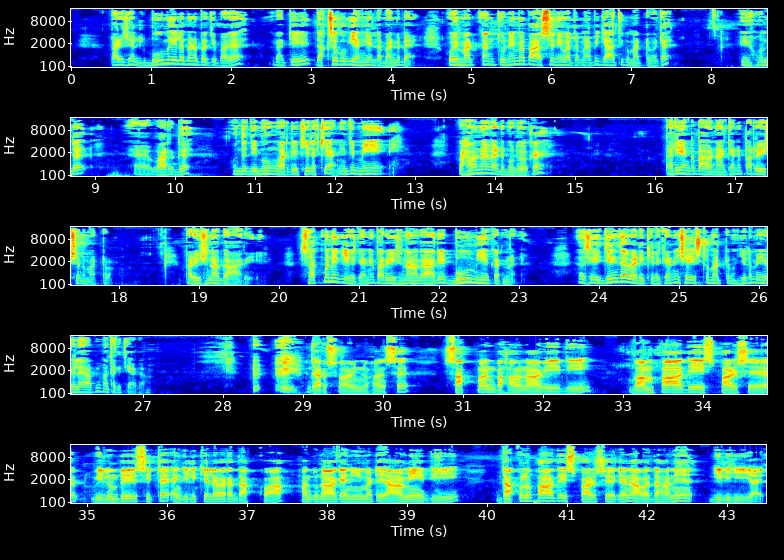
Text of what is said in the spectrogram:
පරිශන භූමියේ ලැබෙන ප්‍රතිඵල රටේ දක්ෂ ගොවියන්ගෙන් ලබන්න බෑ. ওই මට්ටම් තුනේම පාස් වෙනවා තමයි අපි ජාතික මට්ටමට මේ හොඳ වර්ග හොඳ දෙමුන් වර්ග කියලා කියන්නේ. ඉතින් මේ භාවනා වැඩමුළුවක පරියංග භාවනා කියන්නේ පරිවේෂණ මට්ටම. පරිවේෂණාගාරේ. සක්මන කියලා කියන්නේ පරිවේෂණාගාරේ භූමිය කරන. ඊට ඉදිනදා වැඩ කියලා කියන්නේ ශේෂ්ඨ මට්ටම කියලා මේ වෙලාවේ අපි මතක තියාගමු. ගරු ස්වාමීන් වහන්ස සක්මන් භාවනාවේදී වම් පාදයේ ස්පර්ශය විලුඹේ සිට ඇඟිලි කෙළවර දක්වා හඳුනා ගැනීමට යාමේදී දකුණු පාදයේ ස්පර්ශය ගැන අවධානය ගිලිහි යයි.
